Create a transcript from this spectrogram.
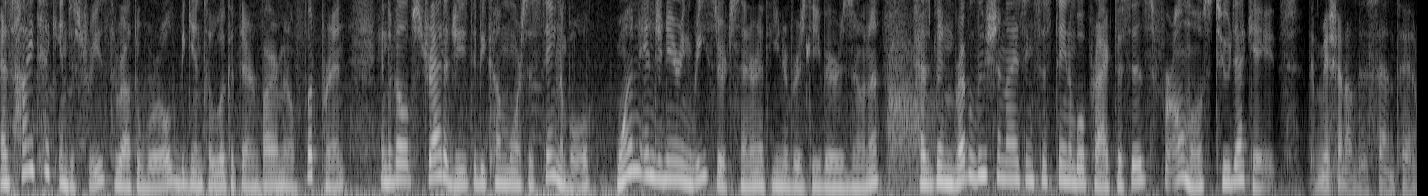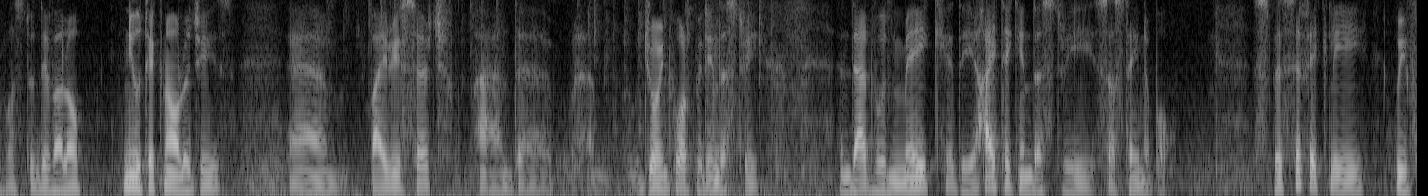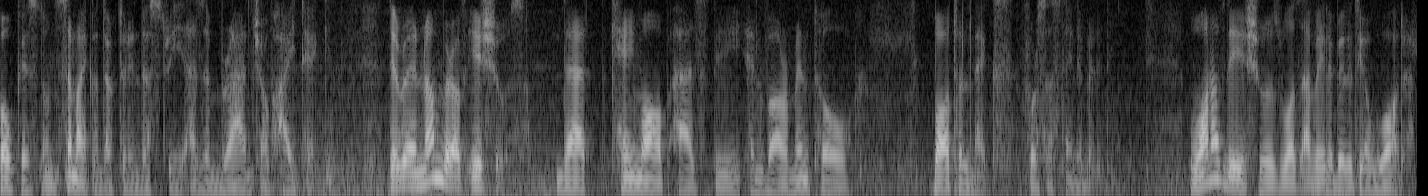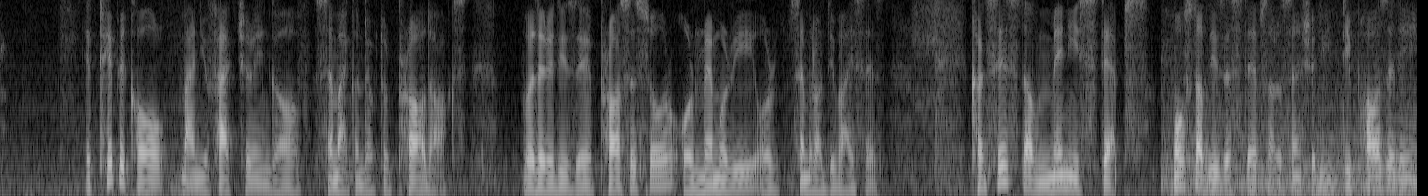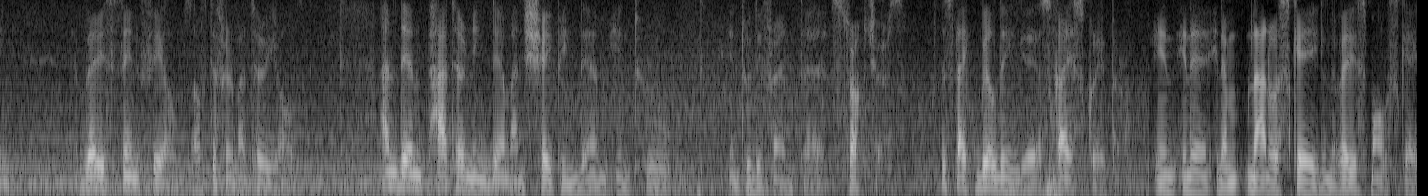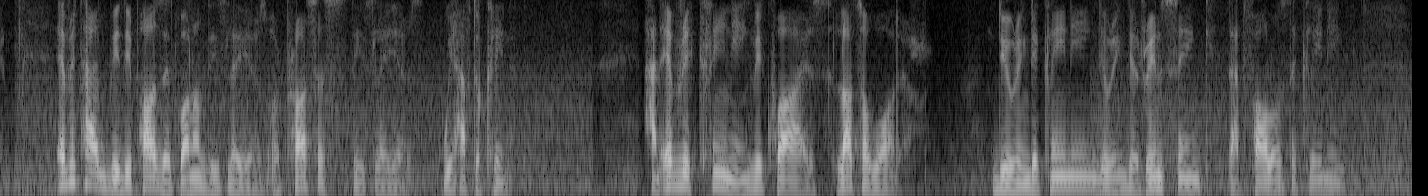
As high tech industries throughout the world begin to look at their environmental footprint and develop strategies to become more sustainable, one engineering research center at the University of Arizona has been revolutionizing sustainable practices for almost two decades. The mission of the center was to develop new technologies um, by research and uh, um, joint work with industry, and that would make the high tech industry sustainable. Specifically, we focused on semiconductor industry as a branch of high tech. There were a number of issues that came up as the environmental bottlenecks for sustainability. One of the issues was availability of water. A typical manufacturing of semiconductor products, whether it is a processor or memory or similar devices, consists of many steps. Most of these steps are essentially depositing very thin films of different materials and then patterning them and shaping them into, into different uh, structures. It's like building a skyscraper in, in, a, in a nano scale, in a very small scale. Every time we deposit one of these layers or process these layers, we have to clean it. And every cleaning requires lots of water. During the cleaning, during the rinsing that follows the cleaning.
